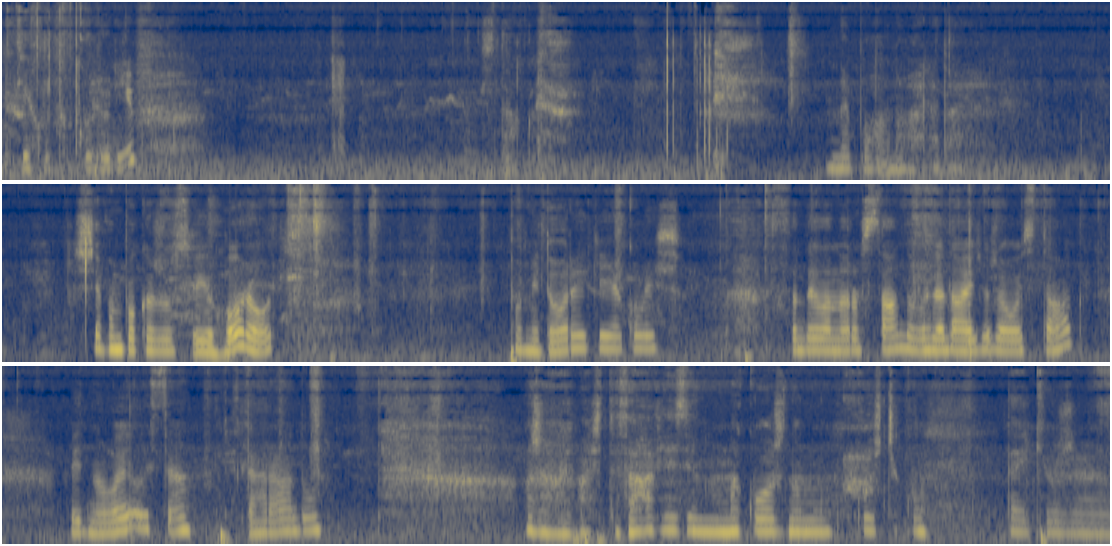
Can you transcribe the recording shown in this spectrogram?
Таких от кольорів. Ось так от. Непогано виглядає. Ще вам покажу свій город. Помідори, які я колись садила на розсаду, виглядають вже ось так. Відновилися після граду. Вже ви бачите зав'язі на кожному кущику. Деякі вже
